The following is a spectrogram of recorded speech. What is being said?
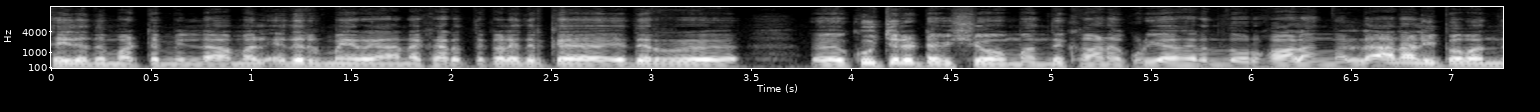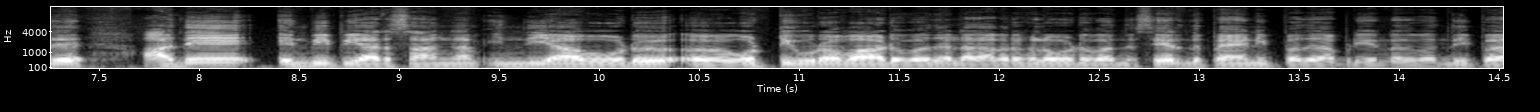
செய்தது மட்டுமில்லாமல் எதிர்மறையான கருத்துக்கள் எதிர்க்க எதிர் கூச்சலிட்ட விஷயம் வந்து காணக்கூடியதாக இருந்தது ஒரு காலங்களில். ஆனால் இப்போ வந்து அதே என்பிபி அரசாங்கம் இந்தியாவோடு ஒட்டி உறவாடுவது அல்லது அவர்களோடு வந்து சேர்ந்து பயணிப்பது அப்படின்றது வந்து இப்போ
